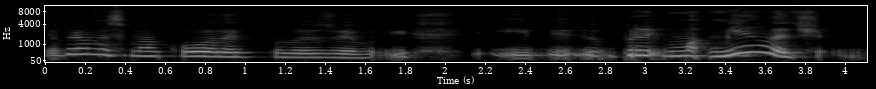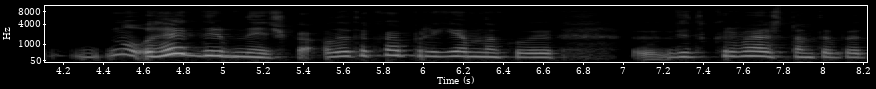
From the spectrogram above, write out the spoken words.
я прямо смаколик положив. І, і, і, при, м- мелоч, ну, геть дрібничка, але така приємна, коли е, відкриваєш, там тебе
